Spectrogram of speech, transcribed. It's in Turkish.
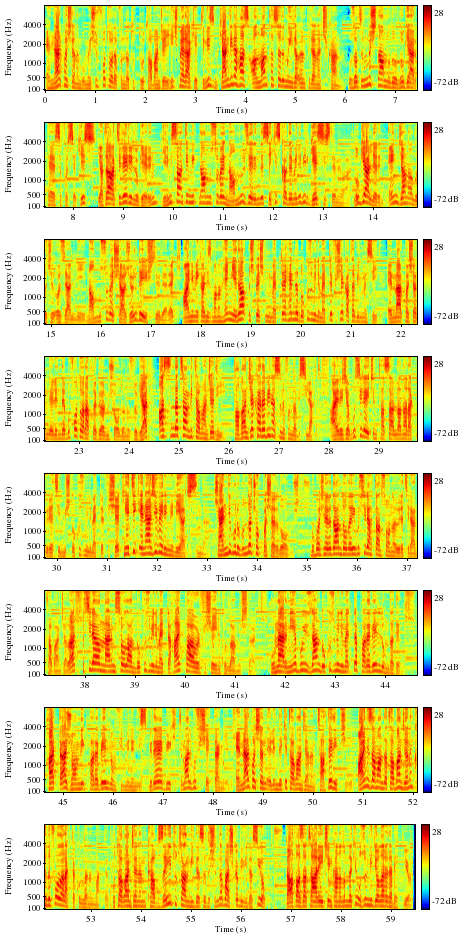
Enver Paşa'nın bu meşhur fotoğrafında tuttuğu tabancayı hiç merak ettiniz mi? Kendine has Alman tasarımıyla ön plana çıkan uzatılmış namlulu Luger P08 ya da artileri Luger'in 20 santimlik namlusu ve namlu üzerinde 8 kademeli bir GES sistemi var. Luger'lerin en can alıcı özelliği namlusu ve şarjörü değiştirilerek aynı mekanizmanın hem 7.65 mm hem de 9 mm fişek atabilmesiydi. Enver Paşa'nın elinde bu fotoğrafta görmüş olduğunuz Luger aslında tam bir tabanca değil. Tabanca karabina sınıfında bir silahtır. Ayrıca bu silah için tasarlanarak üretilmiş 9 mm fişek kinetik enerji verimliliği açısından kendi grubunda çok başarılı olmuştur. Bu başarıdan dolayı bu silahtan sonra üretilen tabancalar bu silahın mermisi olan 9 mm high power fişeğini kullanmışlardır. Bu mermiye bu yüzden 9 mm Parabellum da denir. Hatta John Wick Parabellum filminin ismi de büyük ihtimal bu fişekten gelir. Enver Paşa'nın elindeki tabancanın tahta dipçiği aynı zamanda tabancanın kılıfı olarak da kullanılmaktadır. Bu tabancanın kabzayı tutan vidası dışında başka bir vidası yoktur. Daha fazla tarih için kanalımdaki uzun videolara da bekliyorum.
